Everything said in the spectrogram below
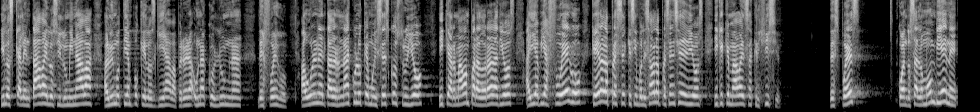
y los calentaba y los iluminaba al mismo tiempo que los guiaba, pero era una columna de fuego. Aún en el tabernáculo que Moisés construyó y que armaban para adorar a Dios, ahí había fuego que, era la que simbolizaba la presencia de Dios y que quemaba el sacrificio. Después, cuando Salomón viene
